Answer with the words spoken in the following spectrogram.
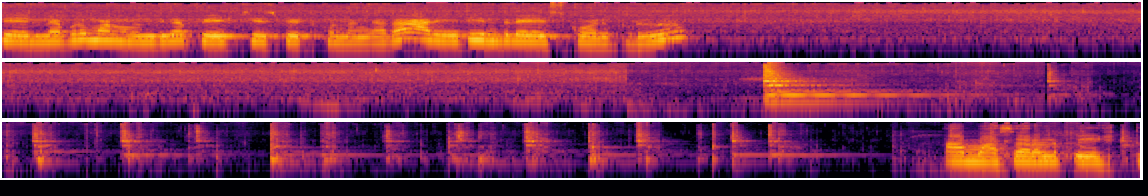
తేలినప్పుడు మనం ముందుగా పేస్ట్ చేసి పెట్టుకున్నాం కదా? అదైతే ఇందులో వేసుకోవాలి ఇప్పుడు? ఆ మసాలాల పేస్ట్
